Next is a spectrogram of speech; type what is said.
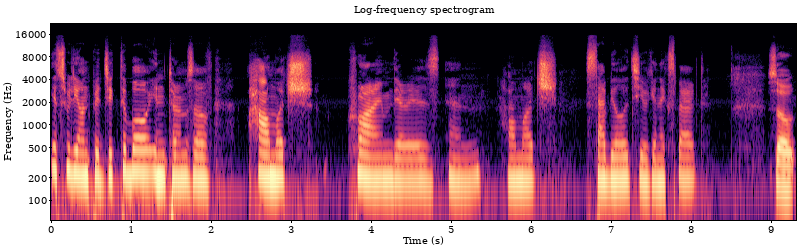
It's really unpredictable in terms of how much crime there is and how much stability you can expect. So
